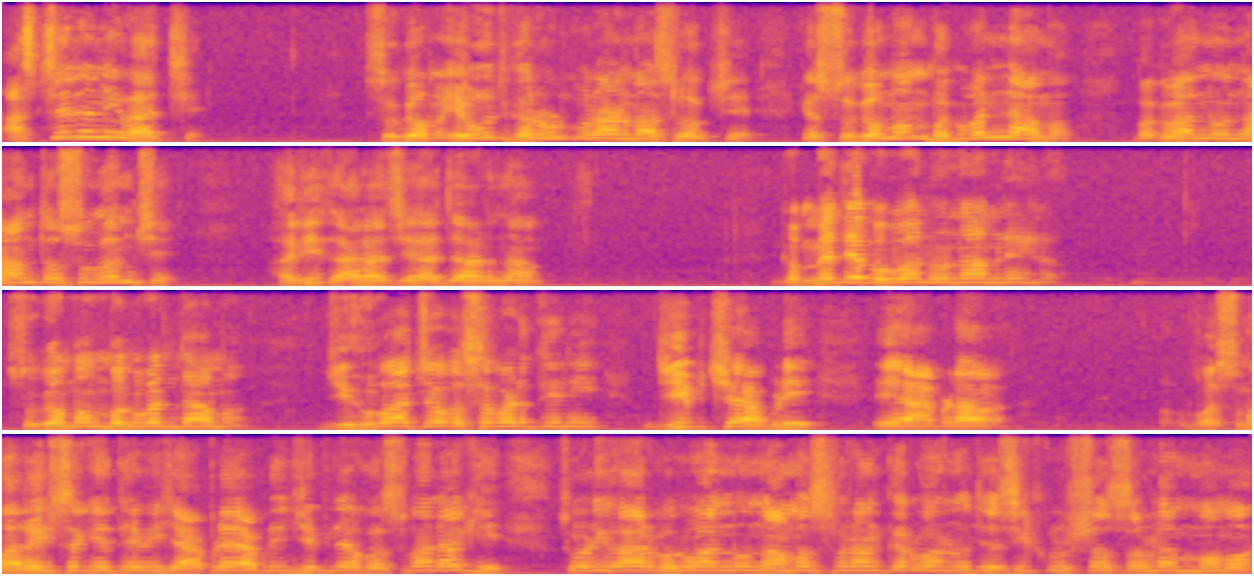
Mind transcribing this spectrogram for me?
આશ્ચર્યની વાત છે. સુગમ, એવું જ ગરુડ પુરાણમાં શ્લોક છે કે સુગમમ ભગવન નામ. ભગવાનનું નામ તો સુગમ છે. હરિ તારા છે હજાર નામ. ગમે તે ભગવાનનું નામ લઈ લો. સુગમમ ભગવન નામ જીહવાચો વસવડતીની જીભ છે આપણી. એ આપણા વશમાં રહી શકે તેવી છે. આપણે આપણી જીભને વશમાં રાખી થોડી વાર ભગવાનનું નામસ્મરણ કરવાનું છે શ્રી કૃષ્ણ શરણમ મમ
